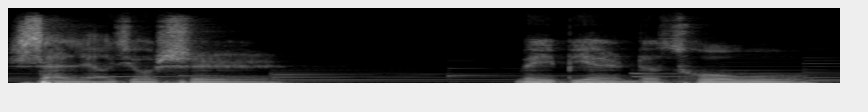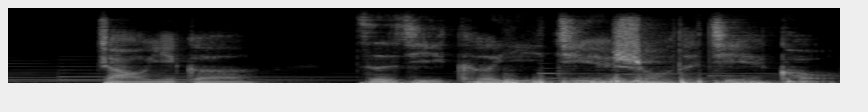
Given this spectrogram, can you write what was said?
善良就是为别人的错误找一个自己可以接受的借口。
